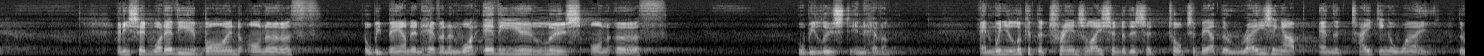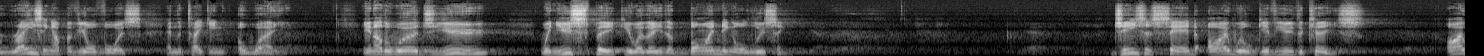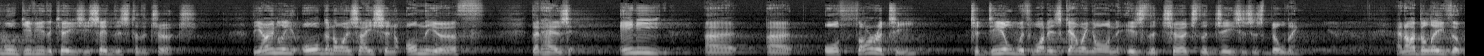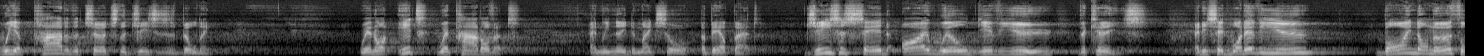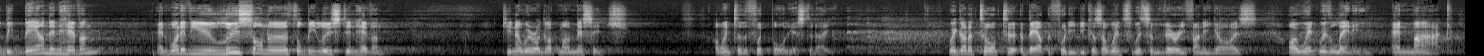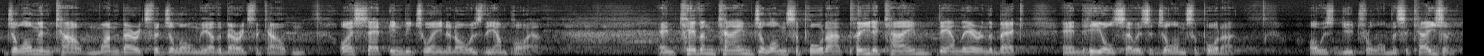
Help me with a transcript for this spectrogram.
And he said, Whatever you bind on earth will be bound in heaven, and whatever you loose on earth will be loosed in heaven. And when you look at the translation to this, it talks about the raising up and the taking away, the raising up of your voice and the taking away. In other words, you, when you speak, you are either binding or loosing. Jesus said, I will give you the keys. I will give you the keys. He said this to the church. The only organization on the earth that has any uh, uh, authority to deal with what is going on is the church that Jesus is building. And I believe that we are part of the church that Jesus is building. We're not it, we're part of it. And we need to make sure about that. Jesus said, I will give you the keys. And he said, Whatever you bind on earth will be bound in heaven, and whatever you loose on earth will be loosed in heaven. Do you know where I got my message? I went to the football yesterday. We got to talk to about the footy because I went with some very funny guys. I went with Lenny and Mark, Geelong and Carlton. One barracks for Geelong, the other barracks for Carlton. I sat in between and I was the umpire. And Kevin came, Geelong supporter. Peter came down there in the back, and he also is a Geelong supporter. I was neutral on this occasion.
